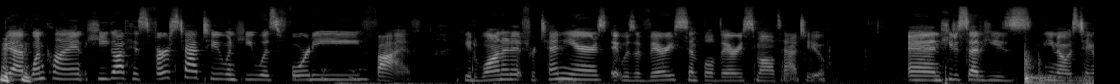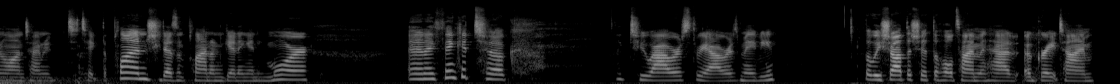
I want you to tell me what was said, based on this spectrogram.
yeah, one client, he got his first tattoo when he was 45. He had wanted it for 10 years. It was a very simple, very small tattoo. And he just said he's, you know, it's taken a long time to, to take the plunge. He doesn't plan on getting any more. And I think it took like two hours, three hours maybe. But we shot the shit the whole time and had a great time.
